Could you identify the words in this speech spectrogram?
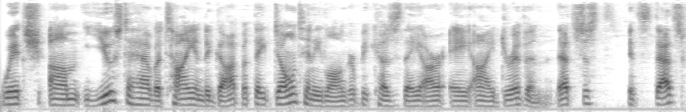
which um, used to have a tie into God, but they don't any longer because they are AI driven. That's just it's that's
